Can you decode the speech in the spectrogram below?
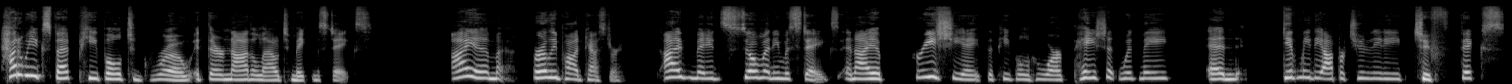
How do we expect people to grow if they're not allowed to make mistakes? I am early podcaster. I've made so many mistakes and I appreciate the people who are patient with me and give me the opportunity to fix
